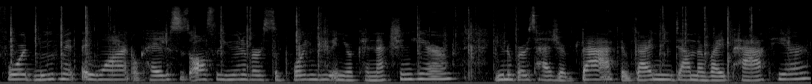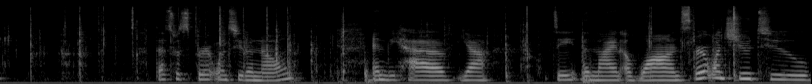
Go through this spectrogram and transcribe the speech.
forward movement they want okay? This is also the universe supporting you in your connection here. Universe has your back. They're guiding you down the right path here. That's what spirit wants you to know. And we have yeah see the nine of wands. Spirit wants you to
